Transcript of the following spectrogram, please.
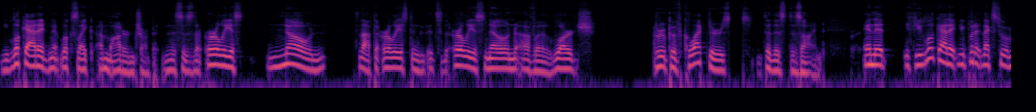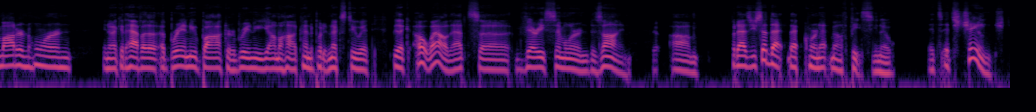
you look at it and it looks like a modern trumpet. And this is the earliest known, it's not the earliest, and it's the earliest known of a large group of collectors to this design. And it, if you look at it and you put it next to a modern horn, you know, I could have a, a brand new Bach or a brand new Yamaha, kind of put it next to it, be like, oh wow, that's uh, very similar in design. Yep. Um, but as you said, that that cornet mouthpiece, you know, it's it's changed.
